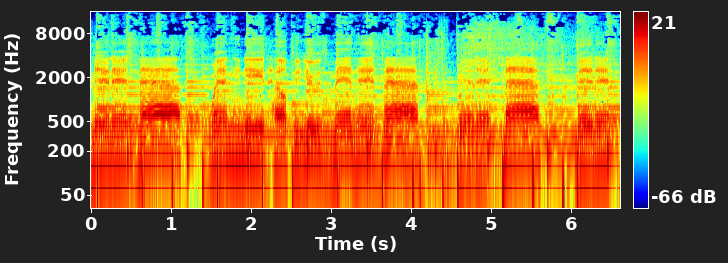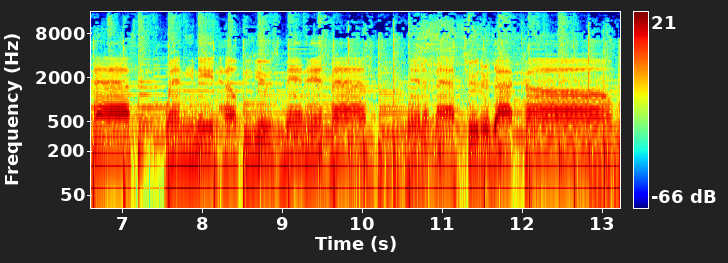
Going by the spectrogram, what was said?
Minute Math, when you need help you use Minute Math. Minute Math, Minute Math, when you need help you use Minute Math. MinuteMathTutor.com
